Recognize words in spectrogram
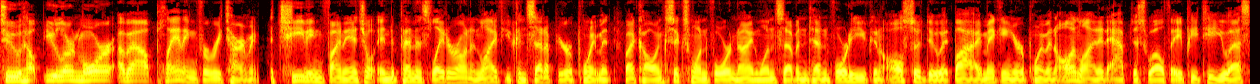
to help you learn more about planning for retirement, achieving financial independence later on in life. You can set up your appointment by calling 614 917 1040. You can also do it by making your appointment online at Aptus Wealth, APTUS,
